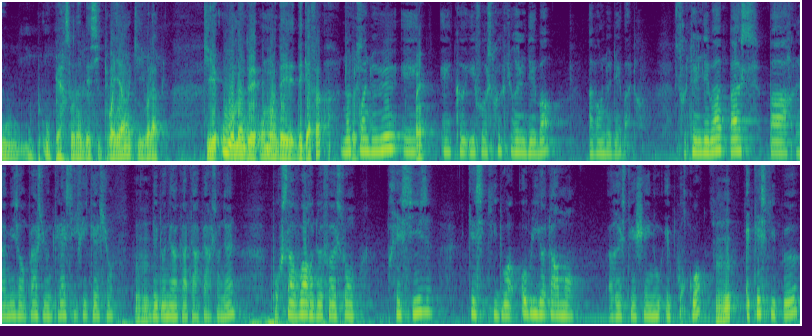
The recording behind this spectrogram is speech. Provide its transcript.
ou, personnel des citoyens qui, voilà, qui est ou au moins des, des, des GAFA Notre point de vue est, est qu'il faut structurer le débat avant de débattre. Structurer le débat passe par la mise en place d'une classification mhm. des données à caractère personnel pour savoir de façon précise qu'est-ce qui doit obligatoirement rester chez nous et pourquoi, mhm. et qu'est-ce qui peut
